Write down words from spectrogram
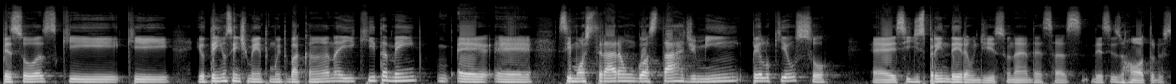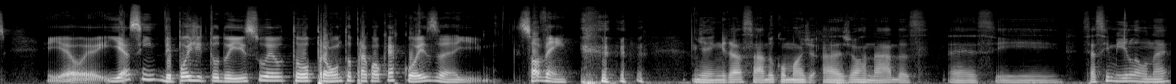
Pessoas que, que eu tenho um sentimento muito bacana e que também é, é, se mostraram gostar de mim pelo que eu sou. É, se desprenderam disso, né? Dessas, desses rótulos. E, eu, e assim, depois de tudo isso, eu tô pronto para qualquer coisa e só vem. E é engraçado como as jornadas é, se, se assimilam, né?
